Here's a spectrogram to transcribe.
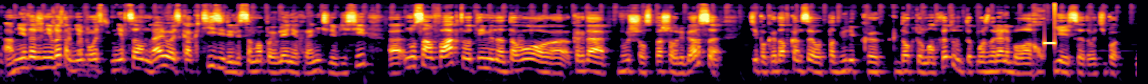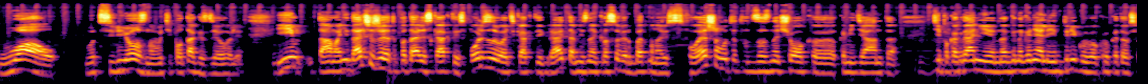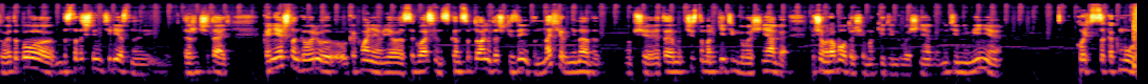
А мне даже не в этом, мне, мне в целом нравилось, как тизерили само появление Хранителей в DC. А, ну, сам факт вот именно того, а, когда вышел Special Reverse, типа, когда в конце вот подвели к, к доктору Манхэттену, так можно реально было охуеть с этого, типа, вау, вот серьезно, вы типа вот так сделали. И там они дальше же это пытались как-то использовать, как-то играть. Там, не знаю, кроссовер Бэтмена с Флэшем, вот этот за значок э, комедианта. Mm-hmm. Типа, когда они нагоняли интригу вокруг этого всего. Это было достаточно интересно даже читать. Конечно, говорю, как Маня, я согласен, с концептуальной точки зрения, это нахер не надо вообще. Это чисто маркетинговая шняга. Причем работающая маркетинговая шняга. Но, тем не менее, хочется как Мур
